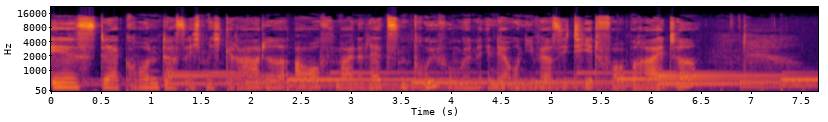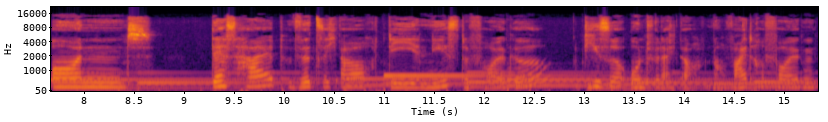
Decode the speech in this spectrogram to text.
ist der Grund, dass ich mich gerade auf meine letzten Prüfungen in der Universität vorbereite. Und deshalb wird sich auch die nächste Folge, diese und vielleicht auch noch weitere Folgen,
